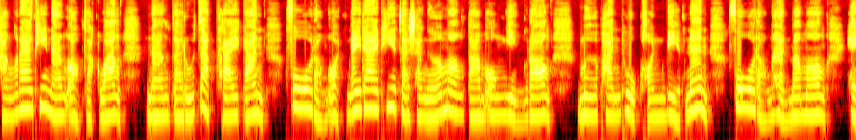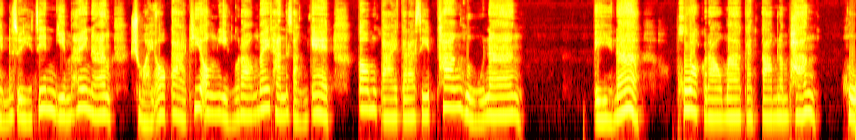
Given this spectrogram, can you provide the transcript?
ครั้งแรกที่นางออกจากวัง นางจะรู้จักใครกัน ฟู่หลงอดไม่ได้ที่จะชะเง้อมองตามองค์หญิงรอง มือพันถูกคนบีบแน่น ฟู่หลงหันมามอง เห็นสุยจิ้นยิ้มให้นาง ฉวยโอกาสที่องค์หญิงรองไม่ทันสังเกต ก้มกายกระซิบข้างหูนาง ปีหน้า พวกเรามากันตามลำพัง หู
